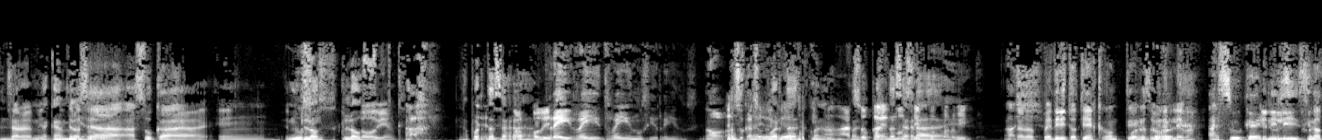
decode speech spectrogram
En Claro, la mientras no sea azúcar en, en Uzi, Close, close. todo bien. Ah, La puerta cerrada. Rey, Rey, Rey en Uzi, Rey en Uzi. No, azúcar. Puertas queda- con, Ah, con la puerta cerrada. por eh. Claro, Pedrito, tienes que, tienes que subir el lema. Azúcar. Lili, si no.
